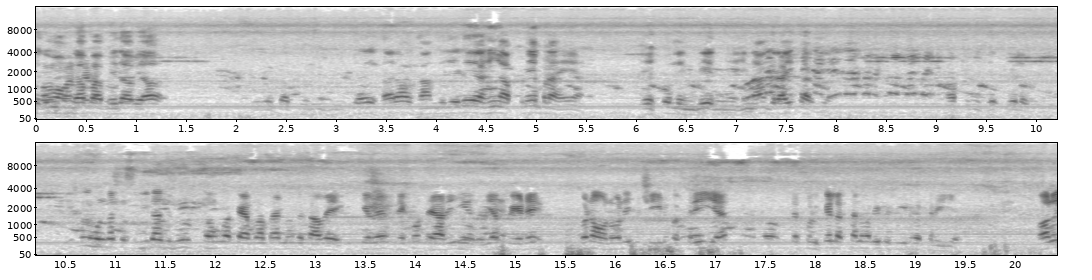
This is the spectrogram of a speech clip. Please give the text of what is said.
ਕਦੋਂ ਆਉਂਦਾ ਬਾਬੇ ਦਾ ਵਿਆਹ ਇਹ ਤਾਂ ਪੂਰੀ ਡੀਕ ਆ। ਇਹ ਸਾਰਾ ਸੰਦ ਜਿਹੜੇ ਅਸੀਂ ਆਪਣੇ ਬਣਾਏ ਆ ਇਸ ਤੋਂ ਲੈਂਦੇ ਨਹੀਂ ਅਸੀਂ ਨਾ ਗ੍ਰਾਈ ਕਰਦੇ ਆ। ਆਪਣੇ ਸਿਰ ਤੇ ਲਾਉਂਦੇ ਕੋਈ ਹੁਣ ਮੈਂ ਤਸਵੀਰਾਂ ਜ਼ਰੂਰ ਦਊਂਗਾ ਕੈਮਰਾਮੈਨ ਨੂੰ ਦਿਖਾਵੇ ਕਿ ਕਿਵੇਂ ਦੇਖੋ ਤਿਆਰੀ ਹੋ ਰਹੀ ਹੈ ਪੇੜੇ ਬਣਾਉਣ ਵਾਲੀ ਮਸ਼ੀਨ ਵੱਖਰੀ ਹੈ ਤੇ ਫੁਲਕੇ ਲੱਥਣ ਵਾਲੀ ਮਸ਼ੀਨ ਵੱਖਰੀ ਹੈ ਔਰ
